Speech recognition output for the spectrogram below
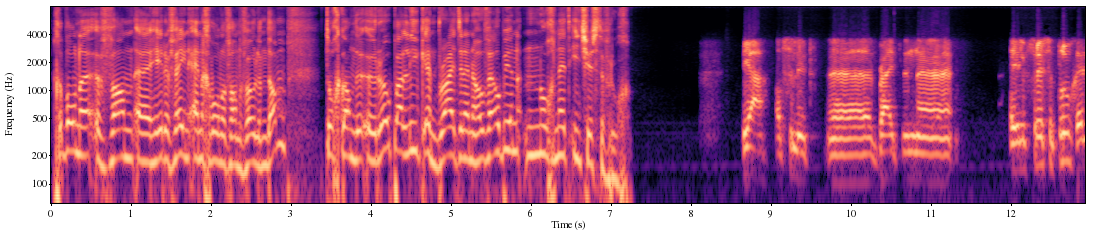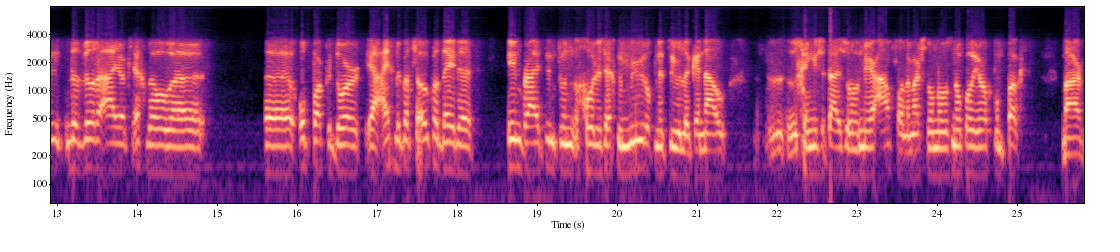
Gewonnen van Heerenveen en gewonnen van Volendam. Toch kwam de Europa League en Brighton en Hove Albion nog net ietsjes te vroeg. Ja, absoluut. Uh, Brighton, uh, hele frisse ploeg. En dat wilde Ajax echt wel uh, oppakken door, ja, eigenlijk wat ze ook al deden in Brighton. Toen gooiden ze echt een muur op natuurlijk. En nou gingen ze thuis wel wat meer aanvallen, maar stonden ons nog wel heel erg compact. Maar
